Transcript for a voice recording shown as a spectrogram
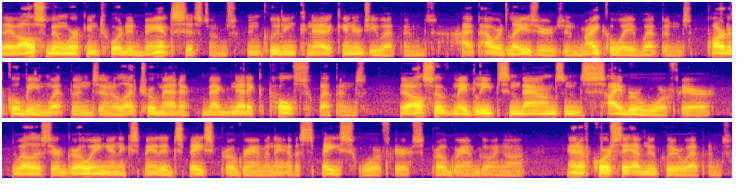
They've also been working toward advanced systems, including kinetic energy weapons, high powered lasers and microwave weapons, particle beam weapons, and electromagnetic pulse weapons. They also have made leaps and bounds in cyber warfare, as well as their growing and expanded space program, and they have a space warfare program going on. And of course, they have nuclear weapons.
